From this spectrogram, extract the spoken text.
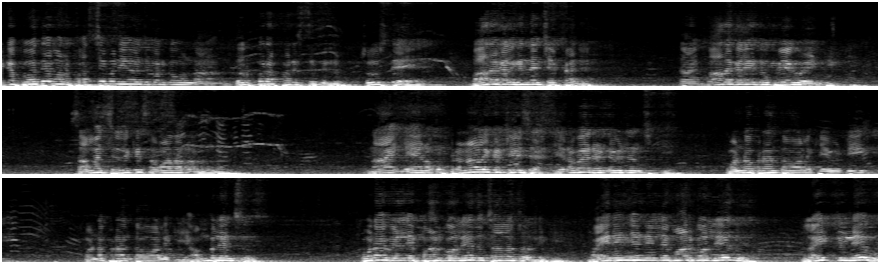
ఇకపోతే మన పశ్చిమ నియోజకవర్గం ఉన్న దుర్భర పరిస్థితులు చూస్తే బాధ కలిగిందని చెప్పాను నేను. దానికి బాధ కలిగితే ఉపయోగం ఏంటి? సమస్యలకి సమాధానాలు ఉండాలి. నా నేను ఒక ప్రణాళిక చేశా ఇరవై రెండు డివిజన్స్కి. కొండ ప్రాంతం వాళ్ళకి ఏమిటి? కొండ ప్రాంతం వాళ్ళకి అంబులెన్సు. కూడా వెళ్ళే మార్గం లేదు చాలా చోట్లకి ఫైర్ ఇంజన్ వెళ్ళే మార్గం లేదు. లైట్లు లేవు.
